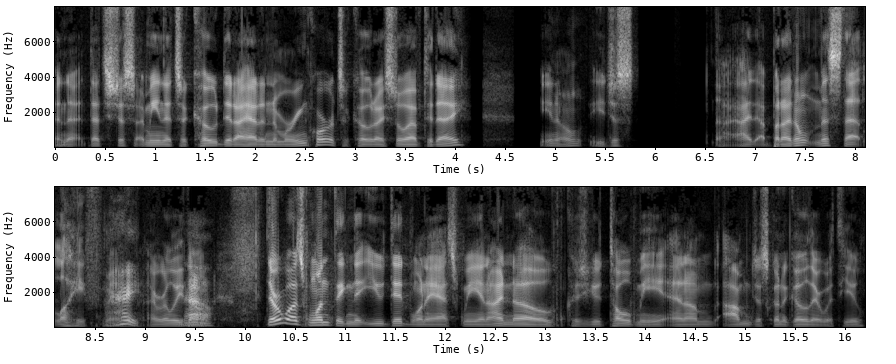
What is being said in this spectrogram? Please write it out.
And that, that's just, I mean, it's a code that I had in the Marine Corps. It's a code I still have today. You know, you just, I, I but I don't miss that life, man. Right. I really No. don't. There was one thing that you did want to ask me, and I know because you told me, and I'm, I'm just going to go there with you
